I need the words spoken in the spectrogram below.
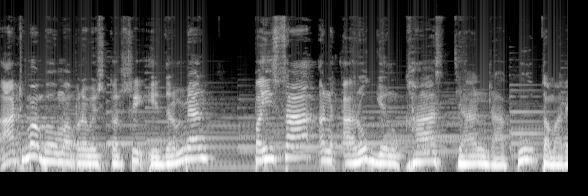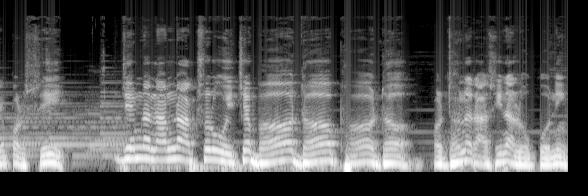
આઠમા ભાવમાં પ્રવેશ કરશે. એ દરમિયાન પૈસા અને આરોગ્યનું ખાસ ધ્યાન રાખવું તમારે પડશે. જેમના નામના અક્ષરો હોય છે ભ ધ, ફ, ઢ. ધન રાશિના લોકોની.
